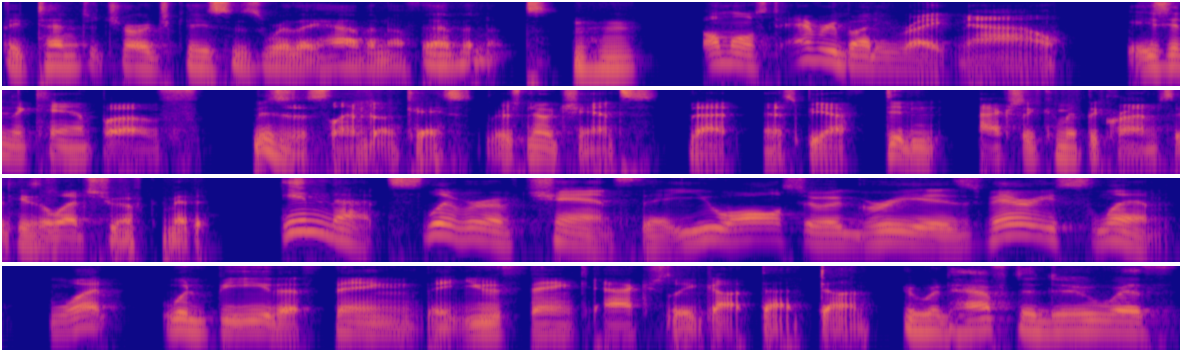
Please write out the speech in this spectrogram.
they tend to charge cases where they have enough evidence. Mm-hmm. almost everybody right now is in the camp of this is a slam dunk case. There's no chance that SBF didn't actually commit the crimes that he's alleged to have committed. In that sliver of chance that you also agree is very slim, what would be the thing that you think actually got that done? It would have to do with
